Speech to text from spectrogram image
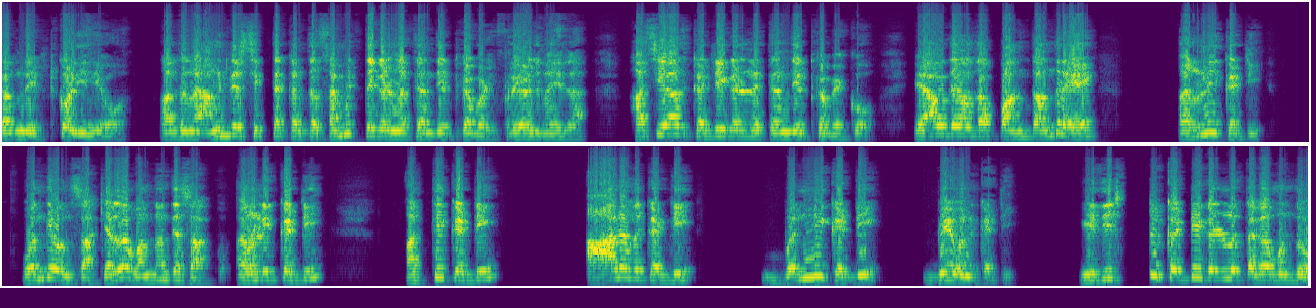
ತಂದು ಇಟ್ಕೊಳ್ಳಿ ನೀವು. ಅದನ್ನ ಅಂಗಡಿ ಸಿಗ್ತಕ್ಕಂಥ ಸಮಿತಿಗಳನ್ನ ತಂದು ಇಟ್ಕೋಬೇಡಿ, ಪ್ರಯೋಜನ ಇಲ್ಲ. ಹಸಿಯಾದ ಕಡ್ಡಿಗಳನ್ನ ತಂದು ಇಟ್ಕೋಬೇಕು. ಯಾವ್ದ್ಯಾವ್ದಪ್ಪ ಅಂತ ಅಂದ್ರೆ ಅರಳಿ ಕಡ್ಡಿ. ಒಂದೇ ಒಂದು ಸಾಕು, ಎಲ್ಲ ಒಂದೊಂದೇ ಸಾಕು. ಅರಳಿ ಕಡ್ಡಿ ಹತ್ತಿ ಕಡ್ಡಿ ಆಳದ ಕಡ್ಡಿ, ಬನ್ನಿ ಕಡ್ಡಿ, ಬೇವನ ಕಡ್ಡಿ. ಇದಿಷ್ಟು ಕಡ್ಡಿಗಳನ್ನು ತಗೊಂಬಂದು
